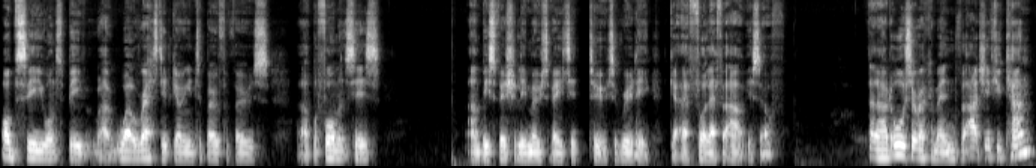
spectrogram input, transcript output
obviously you want to be uh, well rested going into both of those uh, performances and be sufficiently motivated too to really get a full effort out of yourself. And I'd also recommend that actually, if you can,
